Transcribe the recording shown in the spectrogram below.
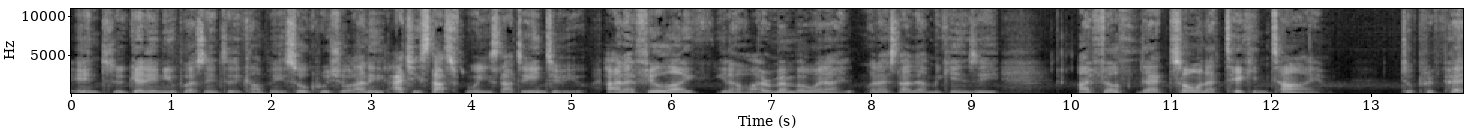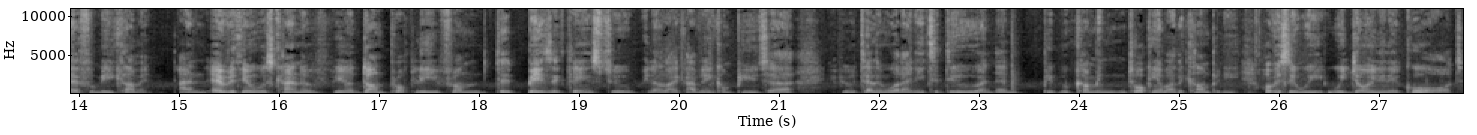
into getting a new person into the company is so crucial. And it actually starts when you start to interview. And I feel like, you know, I remember when I when I started at McKinsey, I felt that someone had taken time to prepare for me coming. And everything was kind of, you know, done properly from the basic things to, you know, like having a computer, people telling what I need to do, and then people coming talking about the company. Obviously, we, we join in a cohort.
